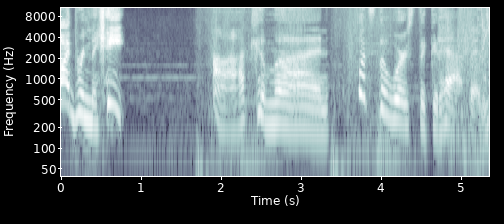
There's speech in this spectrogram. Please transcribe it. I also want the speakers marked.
Speaker 1: I bring the heat.
Speaker 2: Ah, come on. What's the worst that could happen?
